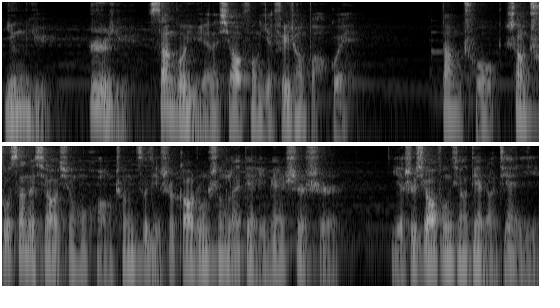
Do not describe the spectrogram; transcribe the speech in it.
英语、日语三国语言的萧峰也非常宝贵。当初上初三的孝雄谎称自己是高中生来店里面试时，也是萧峰向店长建议。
